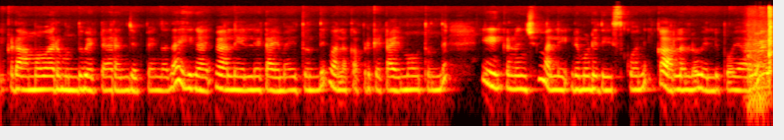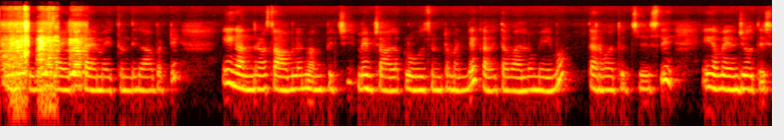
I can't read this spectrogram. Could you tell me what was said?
ఇక్కడ అమ్మవారు ముందు పెట్టారని చెప్పాం కదా ఇక వాళ్ళు వెళ్ళే టైం అవుతుంది వాళ్ళకి అప్పటికే టైం అవుతుంది. ఇక్కడ నుంచి మళ్ళీ ఇడుముడి తీసుకొని కార్లలో వెళ్ళిపోయారు బయట టైం అవుతుంది కాబట్టి ఇక అందరం సాములను పంపించి మేము చాలా క్లోజ్ ఉంటామండి కవిత వాళ్ళు మేము. తర్వాత వచ్చేసి ఇక మేము జ్యోతిష్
